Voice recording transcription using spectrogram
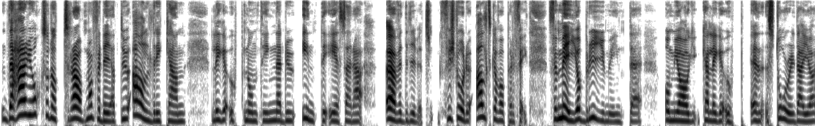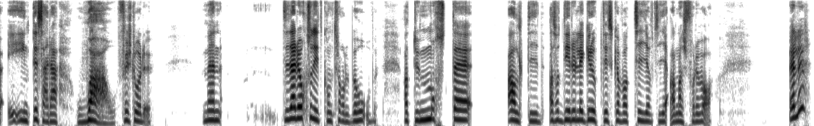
det här är ju också något trauma för dig att du aldrig kan lägga upp någonting när du inte är så här äh, överdrivet snygg. Förstår du? Allt ska vara perfekt. För mig, jag bryr mig inte om jag kan lägga upp en story där jag är inte så här äh, wow, förstår du? Men det där är också ditt kontrollbehov. Att du måste alltid, alltså det du lägger upp det ska vara 10 av 10 annars får det vara. Eller?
